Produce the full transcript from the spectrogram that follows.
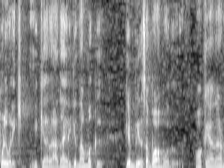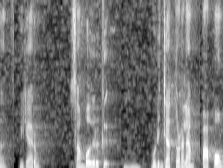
പൊളി വിളിക്കും മിക്കവാറും അതായിരിക്കും നമുക്ക് ഗംഭീര സംഭവം പോകുന്നത്. ഓക്കെ അതാണ് മിക്കവാറും സംഭവം ഇറുക്ക്. മുടിഞ്ചാ തൊടലാം പാപ്പോം.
